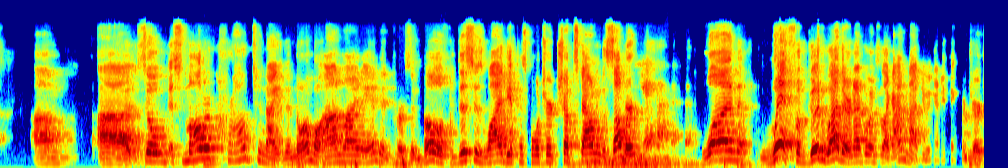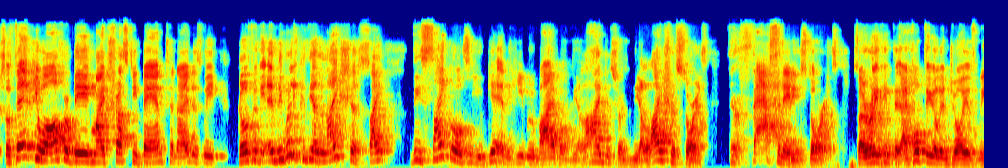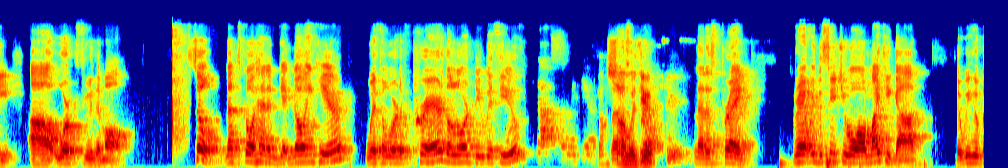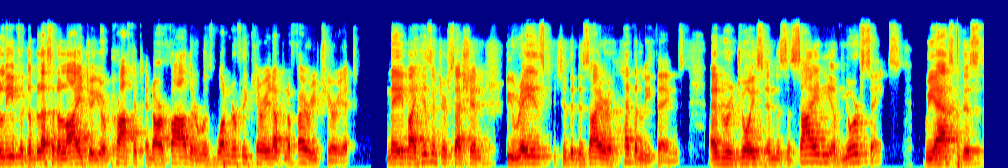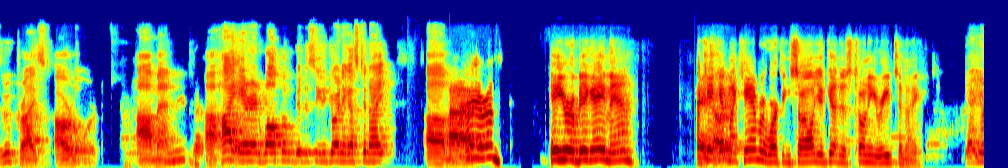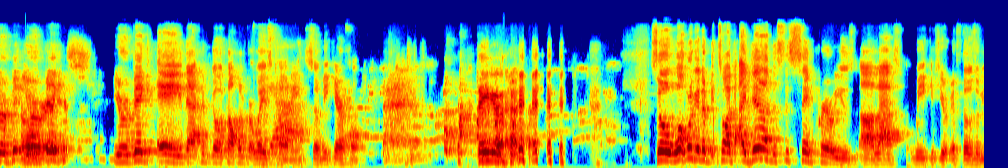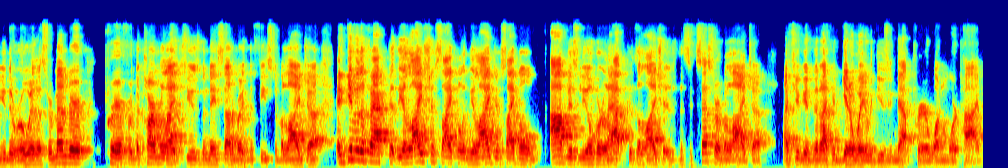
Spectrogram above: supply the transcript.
Um, uh, so a smaller crowd tonight than normal, online and in person both. This is why the Episcopal Church shuts down in the summer. Yeah. One whiff of good weather, and everyone's like, I'm not doing anything for church. So thank you all for being my trusty band tonight as we go through the, the really, because the Elisha site, these cycles that you get in the Hebrew Bible, the Elijah stories, the Elisha stories, they're fascinating stories. So I really think that I hope that you'll enjoy as we uh, work through them all. So let's go ahead and get going here with a word of prayer. The Lord be with you. Also with you. Also with you. Let us pray. Grant, we beseech you, O Almighty God, that we who believe that the blessed Elijah, your prophet and our father, was wonderfully carried up in a fiery chariot, may by his intercession be raised to the desire of heavenly things and rejoice in the society of your saints. We ask this through Christ our Lord. Amen. Uh, hi, Aaron. Welcome. Good to see you joining us tonight. Um, hi, Aaron. Hey, you're a big A, man. I can't get my camera working, so all you get is Tony Reed tonight. Yeah, you're a big, you're a big, you're a big A. That could go a couple different ways, yeah. Tony. So be careful. there you go. So what we're gonna be, so I, I did on this this same prayer we used uh, last week. If you're if those of you that were with us remember prayer for the Carmelites used when they celebrate the feast of Elijah, and given the fact that the Elisha cycle and the Elijah cycle obviously overlap because Elisha is the successor of Elijah, I figured that I could get away with using that prayer one more time.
